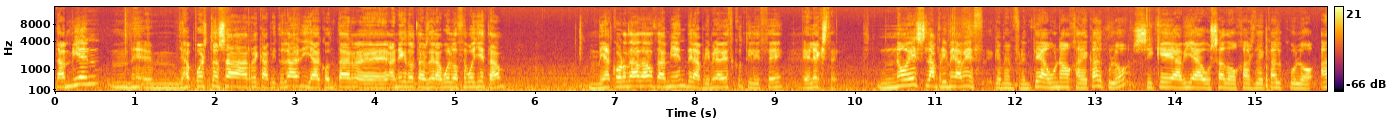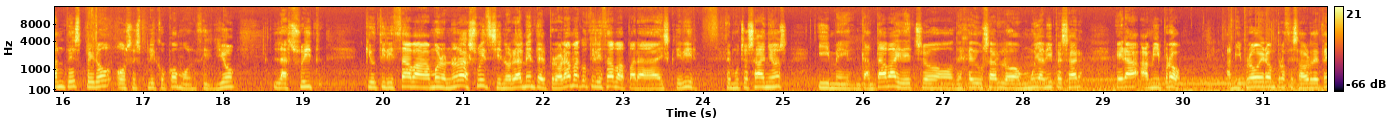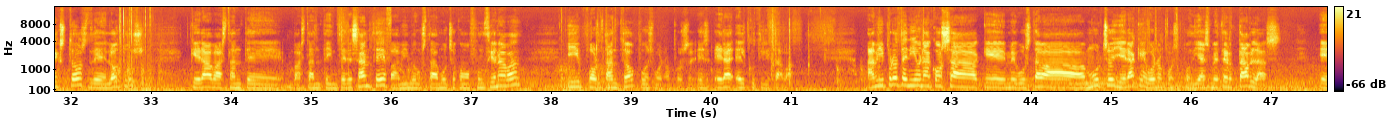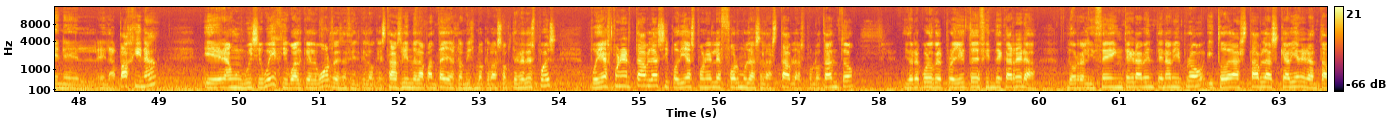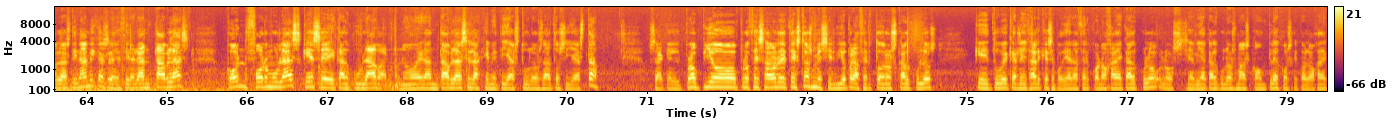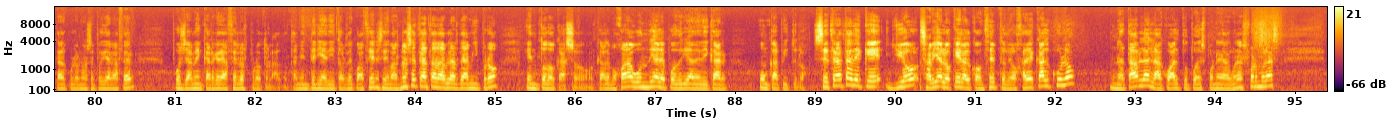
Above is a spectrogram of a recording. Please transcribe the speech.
También, ya puestos a recapitular y a contar eh, anécdotas del abuelo Cebolleta, me he acordado también de la primera vez que utilicé el Excel. No es la primera vez que me enfrenté a una hoja de cálculo, sí que había usado hojas de cálculo antes, pero os explico cómo. Es decir, yo la suite que utilizaba, bueno, no la suite, sino realmente el programa que utilizaba para escribir hace muchos años y me encantaba y de hecho dejé de usarlo muy a mi pesar, era AMI Pro. AMI Pro era un procesador de textos de Lotus que era bastante, bastante interesante, a mí me gustaba mucho cómo funcionaba y por tanto, pues bueno, pues era el que utilizaba. AMI Pro tenía una cosa que me gustaba mucho y era que, bueno, pues podías meter tablas en, en la página y era un WYSIWYG, igual que el Word, es decir, que lo que estás viendo en la pantalla es lo mismo que vas a obtener después. Podías poner tablas y podías ponerle fórmulas a las tablas, por lo tanto, yo recuerdo que el proyecto de fin de carrera lo realicé íntegramente en AMI Pro y todas las tablas que habían eran tablas dinámicas, es decir, eran tablas con fórmulas que se calculaban, no eran tablas en las que metías tú los datos y ya está. O sea que el propio procesador de textos me sirvió para hacer todos los cálculos que tuve que realizar que se podían hacer con hoja de cálculo. Los, si había cálculos más complejos que con la hoja de cálculo no se podían hacer, pues ya me encargué de hacerlos por otro lado. También tenía editor de ecuaciones y demás. No se trata de hablar de AMI Pro en todo caso, que a lo mejor algún día le podría dedicar un capítulo. Se trata de que yo sabía lo que era el concepto de hoja de cálculo, una tabla en la cual tú puedes poner algunas fórmulas,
